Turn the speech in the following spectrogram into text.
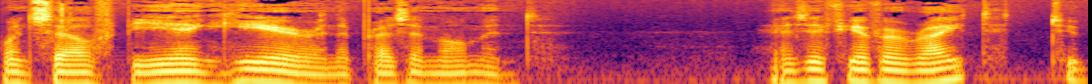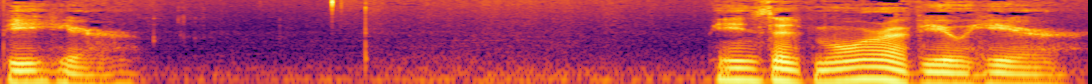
oneself being here in the present moment, as if you have a right to be here, means there's more of you here.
